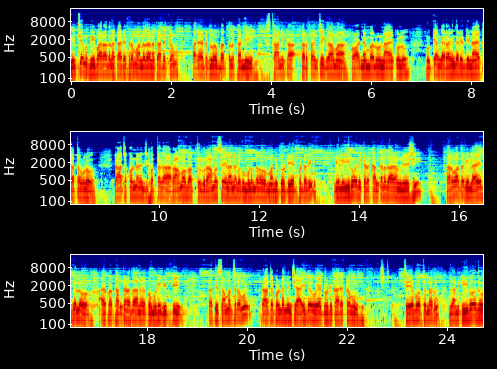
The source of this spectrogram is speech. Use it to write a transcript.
నిత్యము దీపారాధన కార్యక్రమం అన్నదాన కార్యక్రమం పర్యాటకులు భక్తులకు అన్ని స్థానిక సర్పంచి గ్రామ వార్డు మెంబర్లు నాయకులు ముఖ్యంగా రవీందర్ రెడ్డి నాయకత్వంలో రాచకొండ నుంచి కొత్తగా రామభక్తులు రామసేన అనేది ఒక మూడు వందల మందితోటి ఏర్పడ్డది. వీళ్ళు ఈరోజు ఇక్కడ కంకణదానం చేసి తర్వాత వీళ్ళు అయోధ్యలో ఆ యొక్క కంకణదానం యొక్క ముడి విప్పి ప్రతి సంవత్సరము రాచకొండ నుంచి అయోధ్య పోయేటువంటి కార్యక్రమం చేయబోతున్నారు. దానికి ఈరోజు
